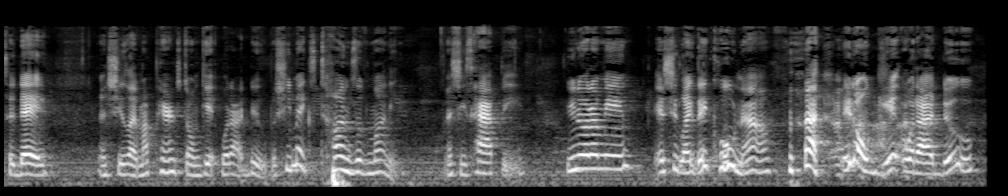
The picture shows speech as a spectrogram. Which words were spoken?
today, and she's like, My parents don't get what I do, but she makes tons of money and she's happy. You know what I mean? And she's like, They cool now. they don't get what I do.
